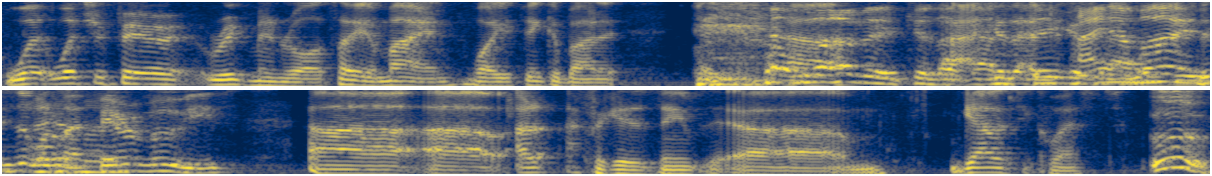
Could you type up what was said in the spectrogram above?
What What's your favorite Rickman role? I'll tell you mine while you think about it. I love it because I, Uh, 'cause got this, I know mine. this is one of my know favorite movies. Uh, uh, I, I forget his name. Um, Galaxy Quest. Uh,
